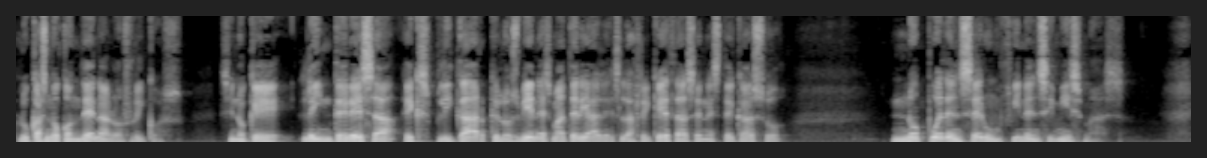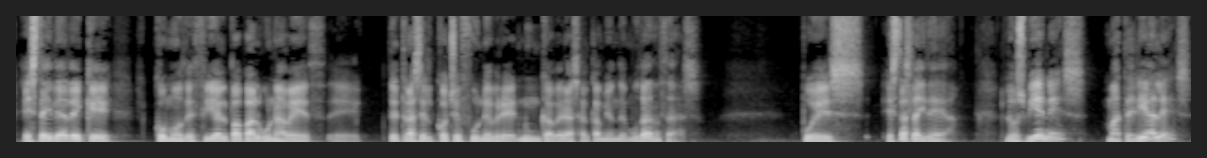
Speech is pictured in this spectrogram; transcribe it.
Lucas no condena a los ricos, sino que le interesa explicar que los bienes materiales, las riquezas en este caso, no pueden ser un fin en sí mismas. Esta idea de que, como decía el Papa alguna vez, eh, detrás del coche fúnebre nunca verás al camión de mudanzas. Pues esta es la idea. Los bienes materiales,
